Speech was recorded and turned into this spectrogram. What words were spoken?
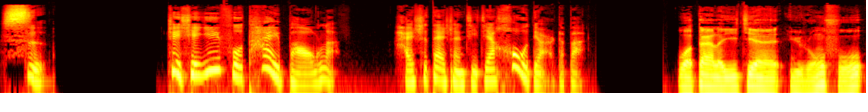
四，这些衣服太薄了，还是带上几件厚点儿的吧。我带了一件羽绒服，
